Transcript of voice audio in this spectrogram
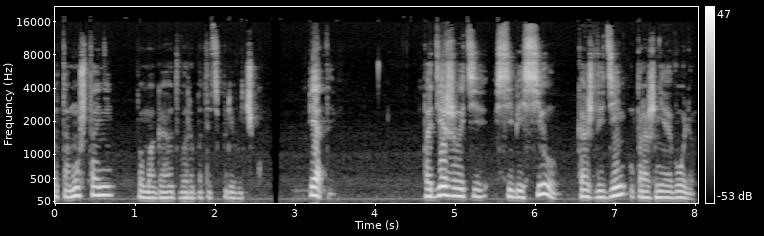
потому что они помогают выработать привычку. Пятый. Поддерживайте в себе силу, каждый день упражняя волю.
